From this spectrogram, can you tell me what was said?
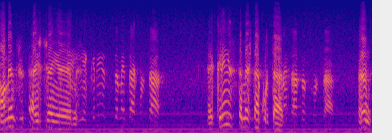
aumentos, ah, isto já E, é, e a crise também está cortado. a crise também está cortada. Também está todo cortado. Pronto.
